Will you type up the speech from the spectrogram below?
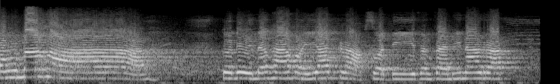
อบคุณมากค่ะก่อนอื่นนะคะขออนุญาตกราบสวัสดีแฟนๆที่น่ารัก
